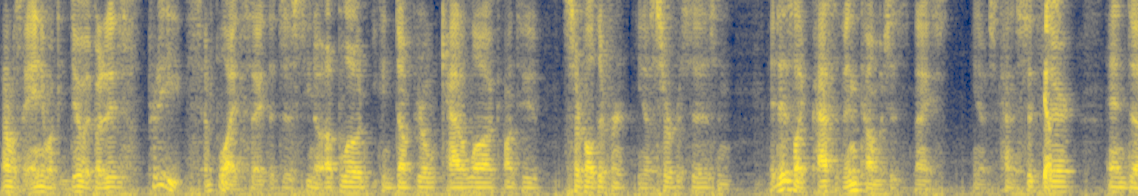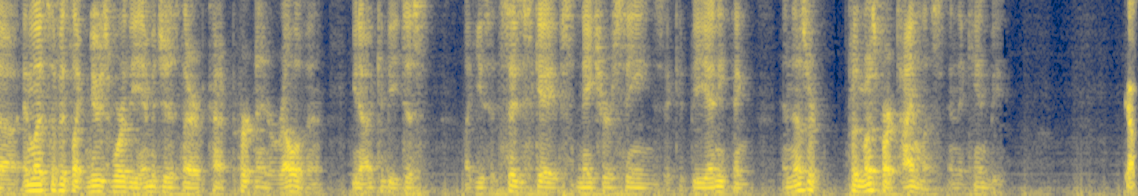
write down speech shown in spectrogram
I don't want to say anyone can do it, but it's pretty simple, I'd say, to just you know upload. You can dump your old catalog onto several different you know services, and it is like passive income, which is nice. You know, just kind of sits Yes. there, and uh, unless if it's like newsworthy images that are kind of pertinent or relevant, you know, it can be just like you said, cityscapes, nature scenes. It could be anything, and those are for the most part timeless, and they can be. Yep,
